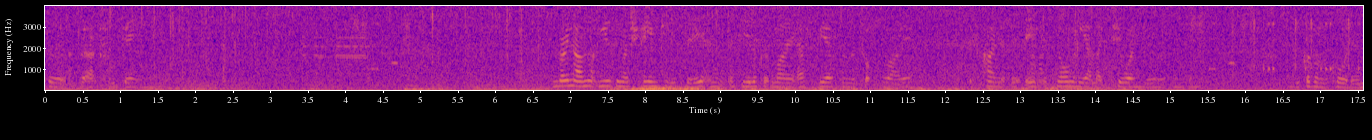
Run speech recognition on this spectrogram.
for the actual game. right now I'm not using my stream PC, and if you look at my FPS in the top right, kind of, it, it's normally at like 200 or something. Because I'm recording.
